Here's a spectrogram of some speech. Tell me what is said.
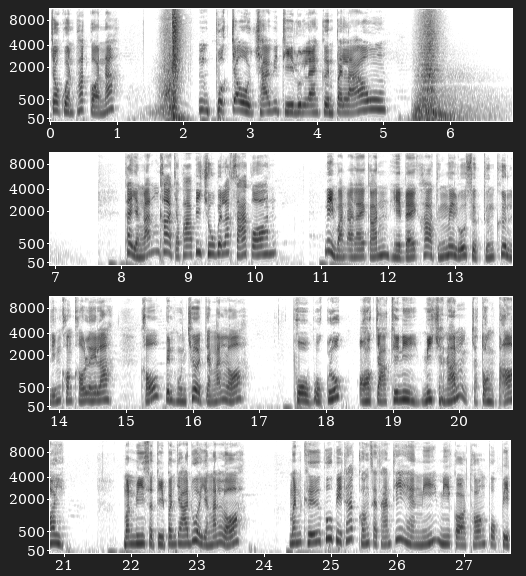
เจ้าควรพักก่อนนะ พวกเจ้าใช้วิธีรุนแรงเกินไปแล้ว ถ้าอย่างนั้นข้าจะพาพี่ชูไปรักษาก่อน นี่มันอะไรกัน เหตุใดข้าถึงไม่รู้สึกถึงคลื่นหลิงของเขาเลยล่ะ เขาเป็นหุ่นเชิดอย่างนั้นเหรอ ผู้บุกลุกออกจากที่นี่มิฉะนั้นจะต้องตาย มันมีสติปัญญาด้วยอย่างนั้นเหรอ มันคือผู้พิทักษ์ของสถานที่แห่งนี้มีกอดทองปกปิด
